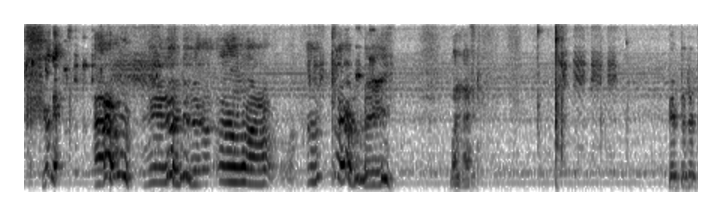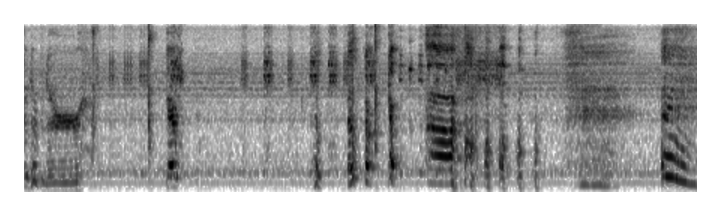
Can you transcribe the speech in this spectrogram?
sugar. Oh, kill me. One left. Go. Oh, oh, oh, oh. oh.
